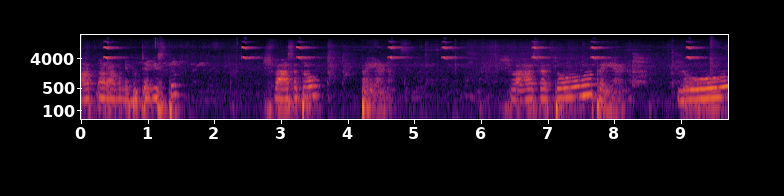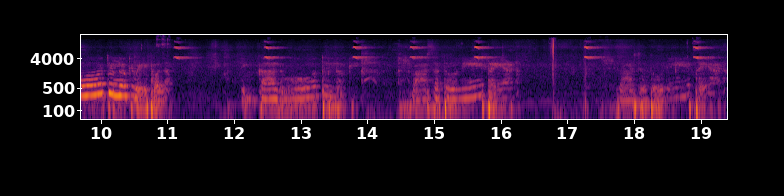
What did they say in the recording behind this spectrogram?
ఆత్మారాముని బుజ్జగిస్తూ శ్వాసతో ప్రయాణం. శ్వాసతో ప్రయాణం. లోతుల్లోకి వెళ్ళిపోదాం. ఇంకా లోతుల్లోకి. శ్వాసతోనే ప్రయాణం. శ్వాసతోనే ప్రయాణం.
